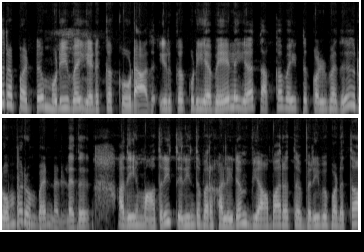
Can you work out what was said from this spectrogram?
அவசரப்பட்டு முடிவை எடுக்கக்கூடாது. இருக்கக்கூடிய வேலையை தக்க வைத்து கொள்வது ரொம்ப ரொம்ப நல்லது. அதே மாதிரி தெரிந்தவர்களிடம் வியாபாரத்தை விரிவுபடுத்த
